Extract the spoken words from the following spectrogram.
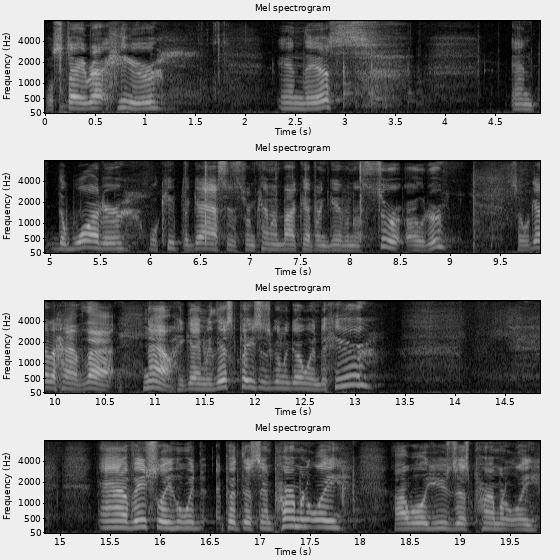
will stay right here in this and the water will keep the gases from coming back up and giving us sewer odor. So we got to have that. Now, he gave me this piece is going to go into here. And eventually when we put this in permanently, I will use this permanently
